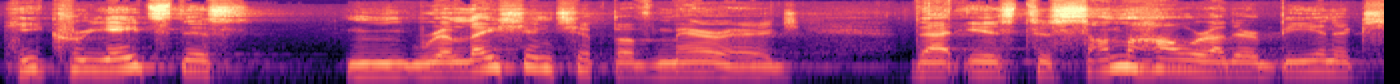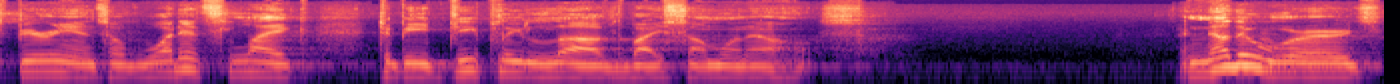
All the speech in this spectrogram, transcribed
He creates this relationship of marriage that is to somehow or other be an experience of what it's like to be deeply loved by someone else. In other words,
